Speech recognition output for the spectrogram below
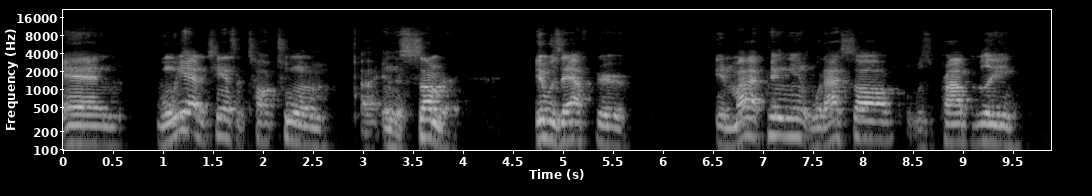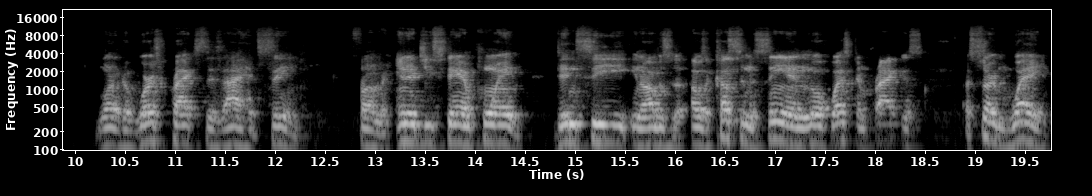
And when we had a chance to talk to him uh, in the summer, it was after, in my opinion, what I saw was probably one of the worst practices I had seen from an energy standpoint. Didn't see, you know, I was I was accustomed to seeing Northwestern practice a certain way,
